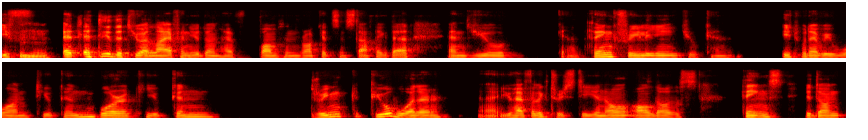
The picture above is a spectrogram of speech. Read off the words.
if mm-hmm. at, at least that you're alive and you don't have bombs and rockets and stuff like that, and you can think freely, you can eat whatever you want, you can work, you can drink pure water, uh, you have electricity, you know, all those things you don't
